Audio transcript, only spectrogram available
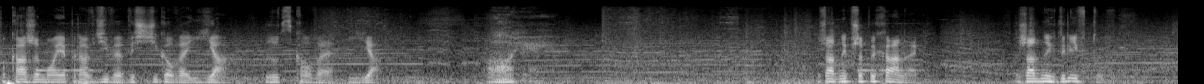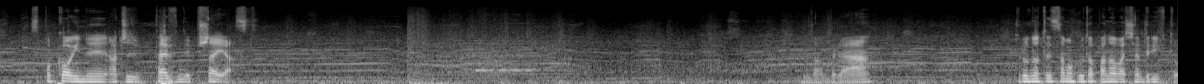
Pokażę moje prawdziwe, wyścigowe ja, ludzkowe ja. Ojej. Żadnych przepychanek, żadnych driftów. Spokojny, a czy pewny przejazd. Dobra. Trudno ten samochód opanować na driftu,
